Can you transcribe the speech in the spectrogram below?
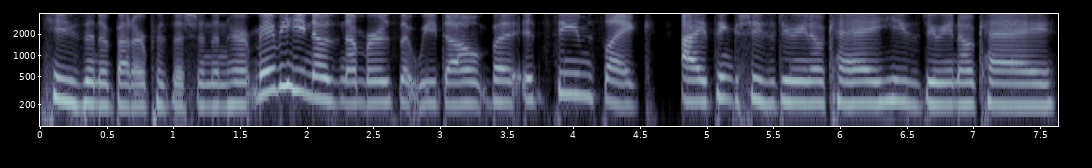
he's in a better position than her. Maybe he knows numbers that we don't, but it seems like I think she's doing okay. He's doing okay.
